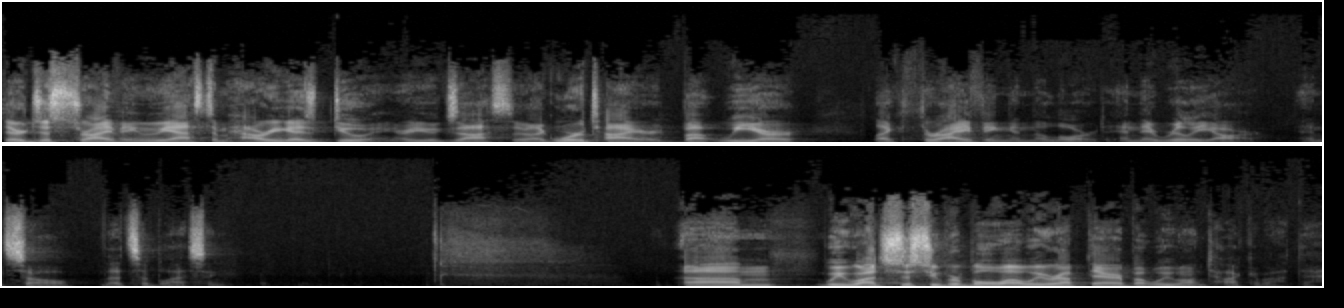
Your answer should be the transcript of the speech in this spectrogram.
they're just thriving. We asked them, "How are you guys doing? Are you exhausted?" They're like, "We're tired, but we are like thriving in the Lord," and they really are, and so that's a blessing. Um, we watched the Super Bowl while we were up there, but we won't talk about that.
